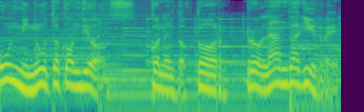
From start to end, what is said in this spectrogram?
Un Minuto con Dios, con el doctor Rolando Aguirre.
